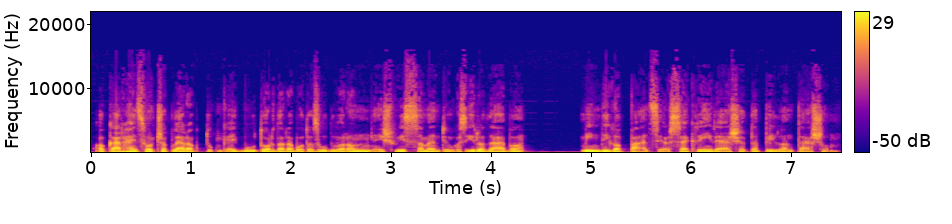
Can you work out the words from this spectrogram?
Akárhányszor csak leraktunk egy bútordarabot az udvaron, és visszamentünk az irodába, mindig a páncél szekrényre esett a pillantásom.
